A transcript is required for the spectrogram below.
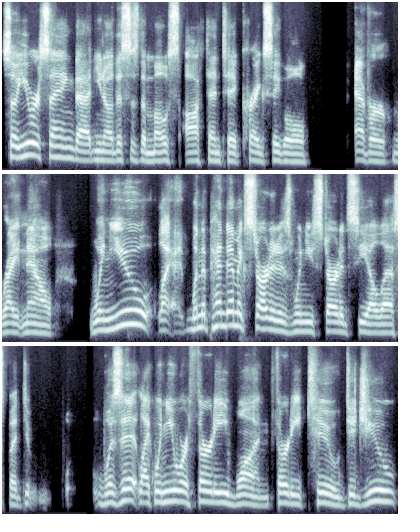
So you were saying that, you know, this is the most authentic Craig Siegel ever right now. When you like when the pandemic started is when you started CLS, but do, was it like when you were 31, 32, did you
